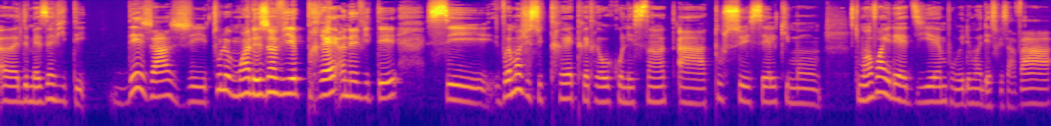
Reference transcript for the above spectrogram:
euh, de mes invités. Déjà, j'ai tout le mois de janvier prêt en invité. C'est vraiment, je suis très, très, très reconnaissante à tous ceux et celles qui m'ont qui m'ont envoyé des DM pour me demander est-ce que ça va,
